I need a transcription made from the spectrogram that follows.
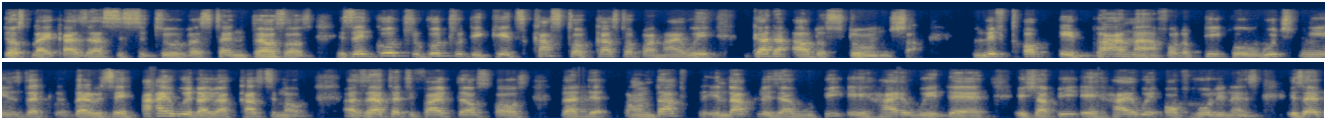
just like Isaiah 62, verse 10 tells us. He said, Go through, go through the gates, cast up, cast up an highway, gather out the stones lift up a banner for the people, which means that there is a highway that you are casting up. Isaiah 35 tells us that the, on that in that place there will be a highway there. It shall be a highway of holiness. He said,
